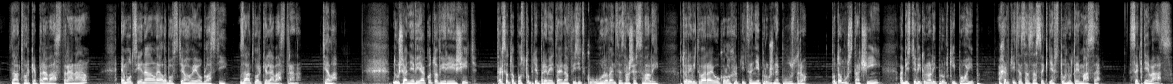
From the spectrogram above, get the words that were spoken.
v zátvorke pravá strana, emocionálnej alebo vzťahovej oblasti, v zátvorke ľavá strana, tela. Duša nevie, ako to vyriešiť, tak sa to postupne premieta aj na fyzickú úroveň cez vaše svaly, ktoré vytvárajú okolo chrbtice nepružné púzdro. Potom už stačí, aby ste vykonali prudký pohyb a chrbtica sa zasekne v stuhnutej mase. Sekne vás.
